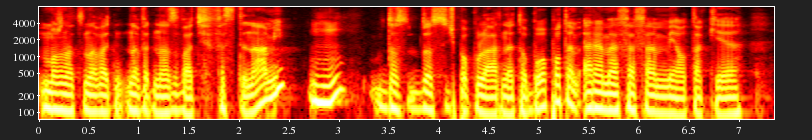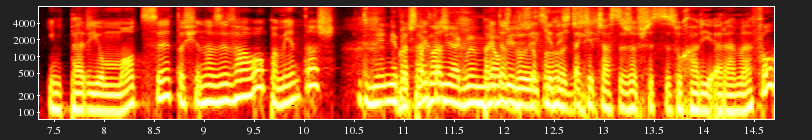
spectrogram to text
można to nawet, nawet nazwać festynami. Mhm. Dos, dosyć popularne to było. Potem RMFFM miał takie Imperium Mocy, to się nazywało, pamiętasz? Nie, nie patrz tak na mnie, jakbym miał wiedzieć, były kiedyś chodzi. takie czasy, że wszyscy słuchali RMF-u?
